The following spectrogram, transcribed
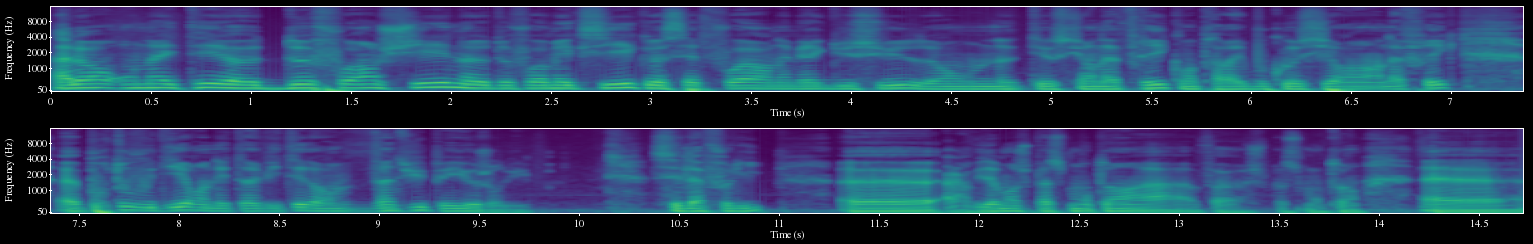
Alors, on a été euh, deux fois en Chine, deux fois au Mexique, sept fois en Amérique du Sud, on était aussi en Afrique, on travaille beaucoup aussi en Afrique. Euh, pour tout vous dire, on est invité dans 28 pays aujourd'hui c'est de la folie. Euh, alors évidemment, je passe mon temps à, enfin, je passe mon temps. Euh,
